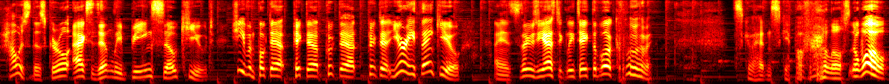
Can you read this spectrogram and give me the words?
How is this girl accidentally being so cute? She even picked up, picked up, picked up, picked up. Yuri, thank you! I enthusiastically take the book. Let's go ahead and skip over a little. Whoa!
